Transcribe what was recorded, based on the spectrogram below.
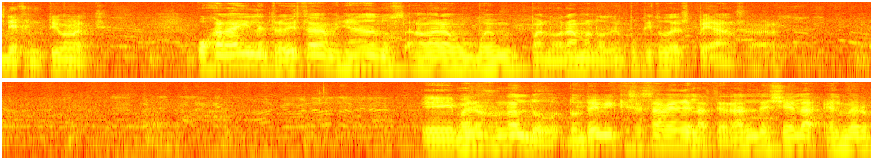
Definitivamente. Ojalá y la entrevista de mañana nos abra un buen panorama, nos dé un poquito de esperanza, ¿verdad? Eh, Mario Ronaldo, donde vi que se sabe del lateral de Shela Elmer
